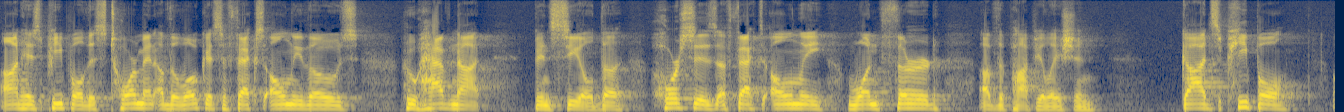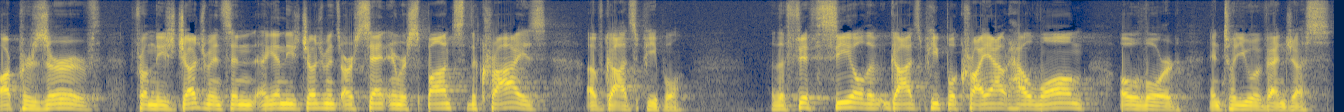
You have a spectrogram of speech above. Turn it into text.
on his people. This torment of the locust affects only those who have not been sealed. The horses affect only one third of the population. God's people are preserved from these judgments. And again, these judgments are sent in response to the cries of God's people. The fifth seal, the, God's people cry out, How long, O Lord, until you avenge us?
